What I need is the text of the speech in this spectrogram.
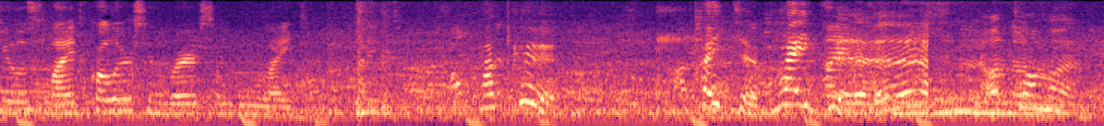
use light colors and wear something light. 다크, 화이트, 화이트. 음, 어텀은.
